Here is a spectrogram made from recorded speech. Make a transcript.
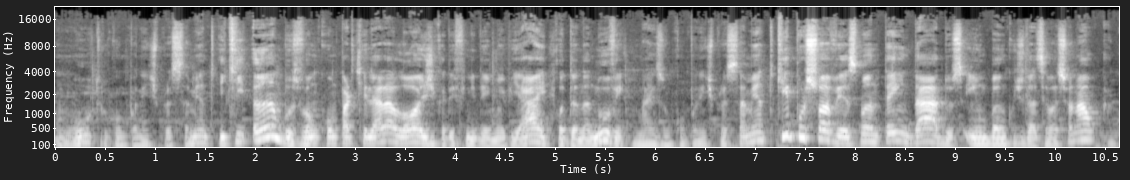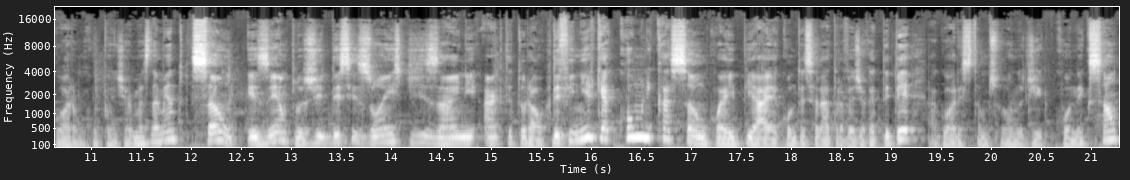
um outro componente de processamento, e que ambos vão compartilhar a lógica definida em uma API, rodando na nuvem, mais um componente de processamento, que por sua vez mantém dados em um banco de dados relacional, agora um componente de armazenamento, são exemplos de decisões de design arquitetural. Definir que a comunicação com a API acontecerá através de HTTP, agora estamos falando de conexão,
